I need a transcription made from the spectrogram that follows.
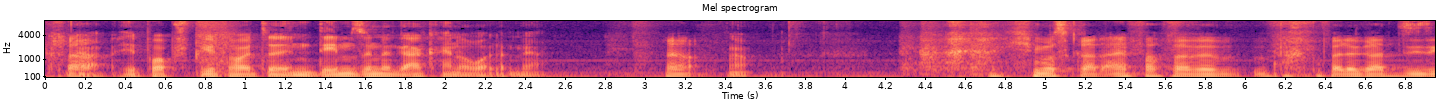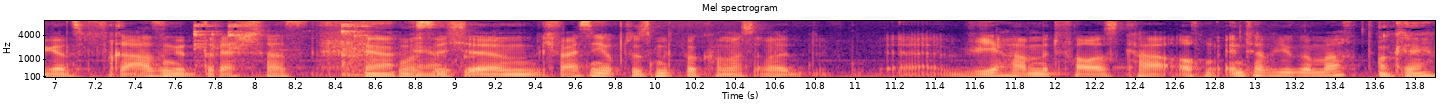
Klar. Ja, Hip-Hop spielt heute in dem Sinne gar keine Rolle mehr. Ja. Ja. Ich muss gerade einfach, weil, wir, weil du gerade diese ganzen Phrasen gedrescht hast, Ja, muss ich, ähm, ich weiß nicht, ob du es mitbekommen hast, aber äh, wir haben mit VSK auch ein Interview gemacht. Okay.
